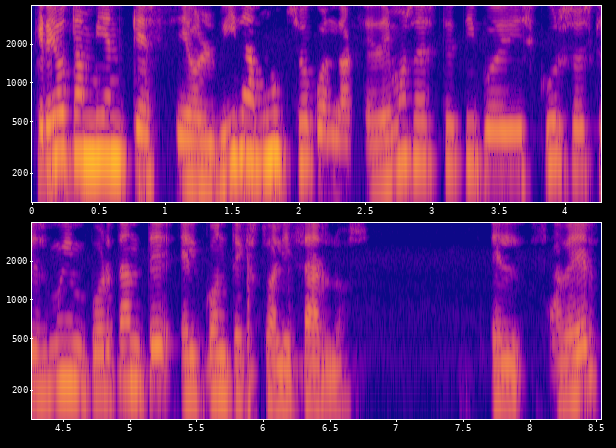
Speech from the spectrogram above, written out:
Creo también que se olvida mucho cuando accedemos a este tipo de discursos que es muy importante el contextualizarlos, el saber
